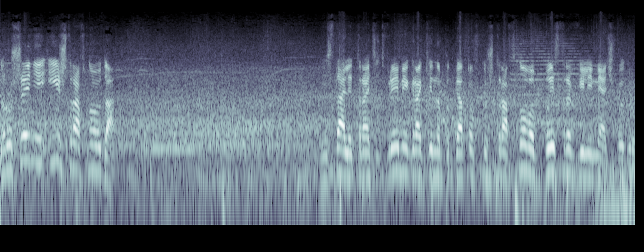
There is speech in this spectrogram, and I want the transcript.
Нарушение и штрафной удар. Не стали тратить время игроки на подготовку штрафного. Быстро ввели мяч в игру.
